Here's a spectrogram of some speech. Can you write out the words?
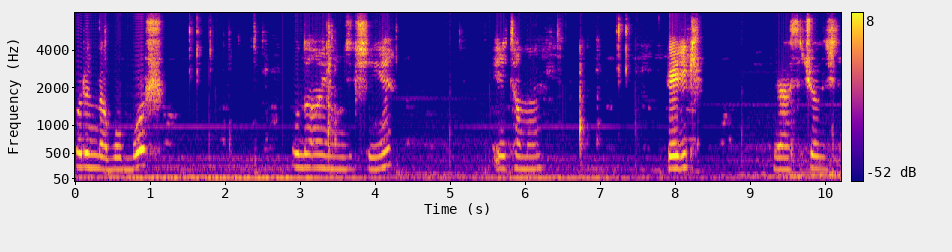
Fırın da bomboş. Bu da aynı müzik şeyi. İyi tamam. Dedik. Ya sıçıyoruz işte.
